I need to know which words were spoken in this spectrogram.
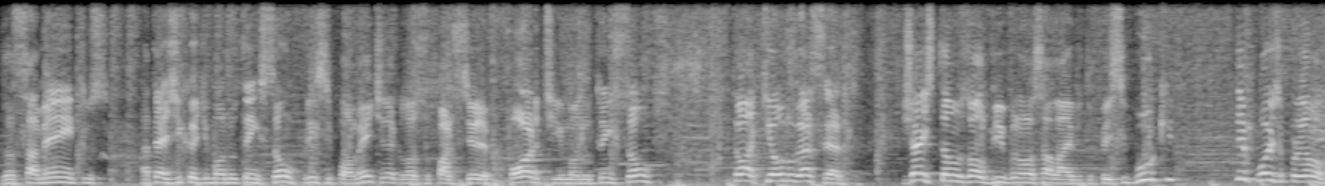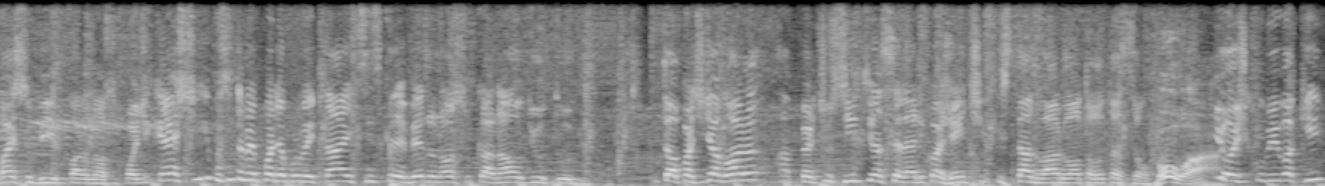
lançamentos, até dica de manutenção, principalmente, né? Que o nosso parceiro é forte em manutenção. Então aqui é o lugar certo. Já estamos ao vivo na nossa live do Facebook. Depois o programa vai subir para o nosso podcast e você também pode aproveitar e se inscrever no nosso canal do YouTube. Então, a partir de agora, aperte o cinto e acelere com a gente que está no ar o Alta Rotação. Boa! E hoje comigo aqui,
